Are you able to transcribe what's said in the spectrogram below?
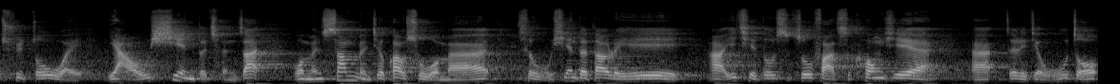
去作为有限的存在。我们上门就告诉我们是无限的道理啊，一切都是诸法是空性啊，这里就无着，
